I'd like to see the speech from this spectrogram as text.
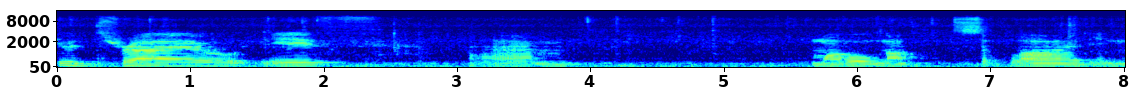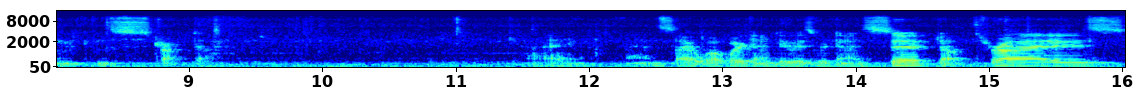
should throw if um, model not supplied in constructor. Okay, and so what we're going to do is we're going to assert dot throws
